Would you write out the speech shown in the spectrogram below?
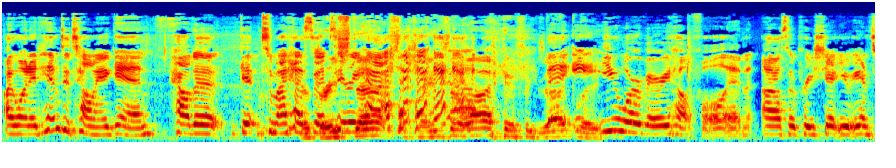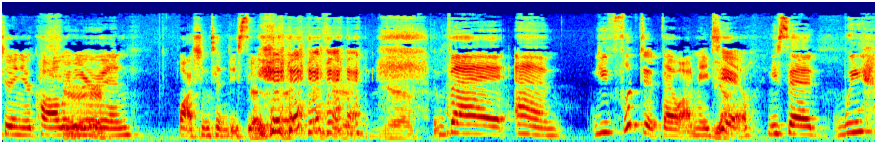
I wanted him to tell me again how to get to my The husband three to steps change their life. But Exactly. you were very helpful, and I also appreciate you answering your call when you're in Washington D.C. That's right, for sure. Yeah. but um, you flipped it though on me too. Yeah. You said we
